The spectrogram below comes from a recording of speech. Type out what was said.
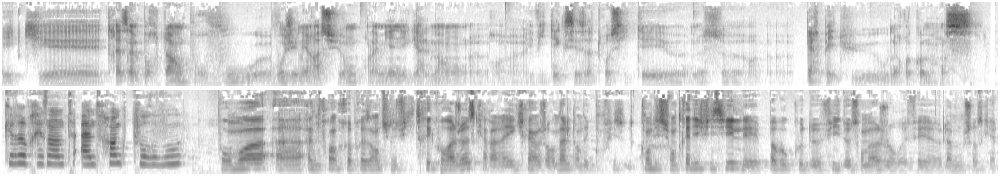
et qui est très important pour vous, vos générations, pour la mienne également, éviter que ces atrocités euh, ne se perpétuent ou ne recommencent. Que représente Anne Frank pour vous? Pour moi, euh, Anne Frank représente une fille très courageuse car elle a écrit un journal dans des conditions très difficiles et pas beaucoup de filles de son âge auraient fait euh, la même chose qu'elle.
